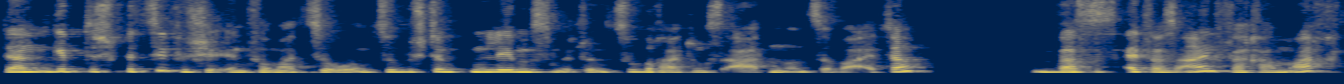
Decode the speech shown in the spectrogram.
Dann gibt es spezifische Informationen zu bestimmten Lebensmitteln, Zubereitungsarten und so weiter was es etwas einfacher macht,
